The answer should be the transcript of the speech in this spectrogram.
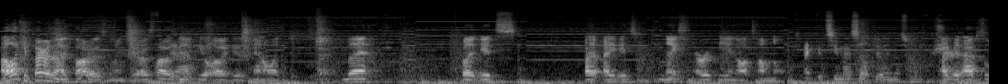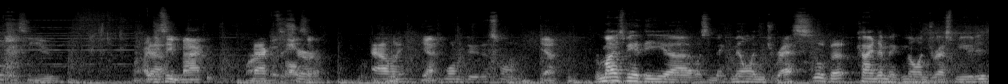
I like it better than I thought it was going to. I thought it was going to feel like it was kind of like, bleh. But it's I, I, it's nice and earthy and autumnal. I could see myself doing this one for I could absolutely see you. I Yeah. can see Mac wearing Mac this for also. sure. Allie, Yeah. want to do this one. Yeah. Reminds me of the uh, what's it Macmillan dress? A little bit. Kind of Macmillan dress muted.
